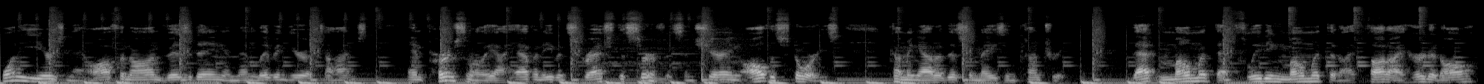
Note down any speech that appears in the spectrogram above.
20 years now, off and on visiting and then living here at times. And personally, I haven't even scratched the surface in sharing all the stories coming out of this amazing country. That moment, that fleeting moment that I thought I heard it all,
